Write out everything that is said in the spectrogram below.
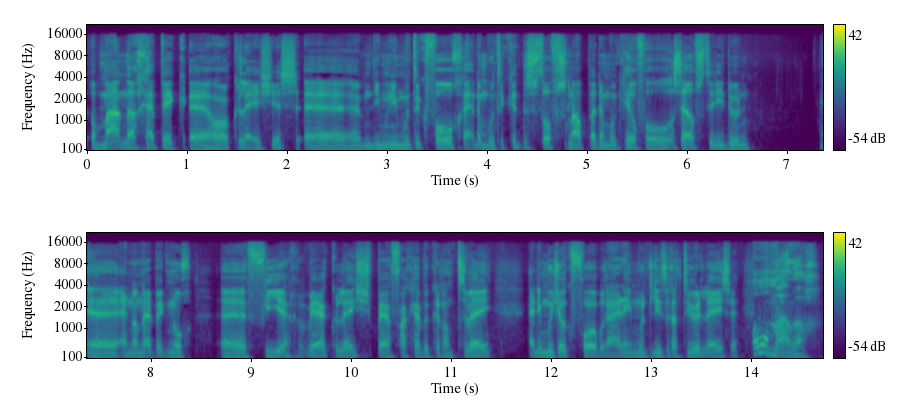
op maandag heb ik uh, hoorcolleges. Uh, die, die moet ik volgen. En dan moet ik de stof snappen. Dan moet ik heel veel zelfstudie doen. Uh, en dan heb ik nog uh, vier werkcolleges. Per vak heb ik er dan twee. En die moet je ook voorbereiden. Je moet literatuur lezen. Allemaal maandag?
